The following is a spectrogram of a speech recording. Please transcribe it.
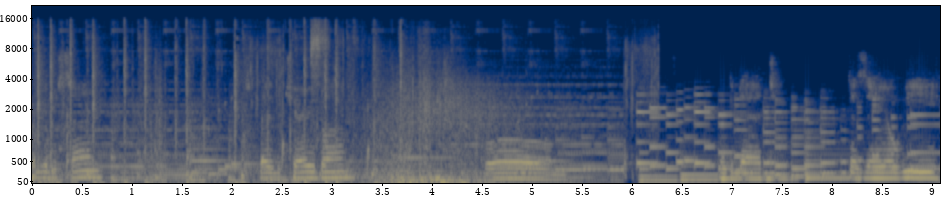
Look at the sun. Play the cherry bomb. Boom. Look at that. Does AoE.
